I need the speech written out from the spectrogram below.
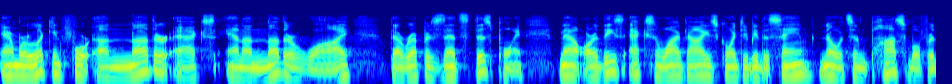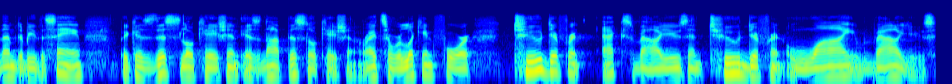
and we're looking for another x and another y that represents this point. Now, are these x and y values going to be the same? No, it's impossible for them to be the same because this location is not this location, right? So we're looking for two different x values and two different y values.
